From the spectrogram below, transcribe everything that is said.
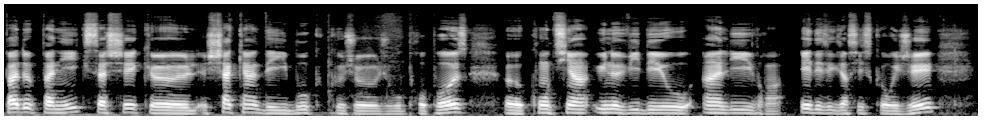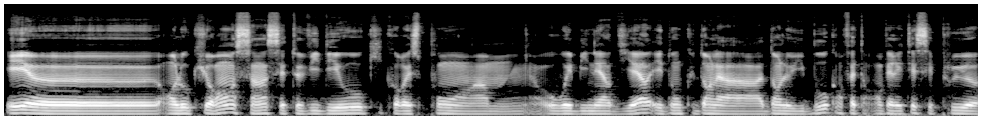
pas de panique, sachez que chacun des e-books que je, vous propose euh, contient une vidéo, un livre et des exercices corrigés. Et euh, en l'occurrence, hein, cette vidéo qui correspond euh, au webinaire d'hier et donc dans, la, dans le e-book, en fait, en vérité, c'est plus, euh,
